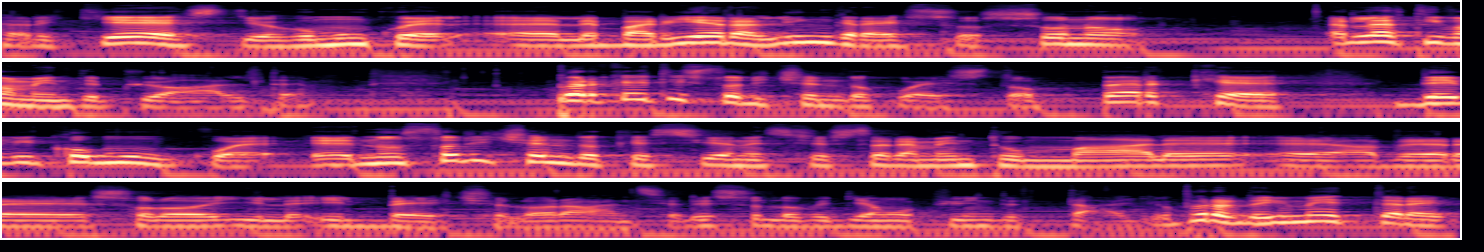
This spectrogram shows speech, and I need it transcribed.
richiesti o comunque eh, le barriere all'ingresso sono relativamente più alte. Perché ti sto dicendo questo? Perché devi comunque, eh, non sto dicendo che sia necessariamente un male eh, avere solo il, il, bachelor, anzi adesso lo vediamo più in dettaglio, però devi mettere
